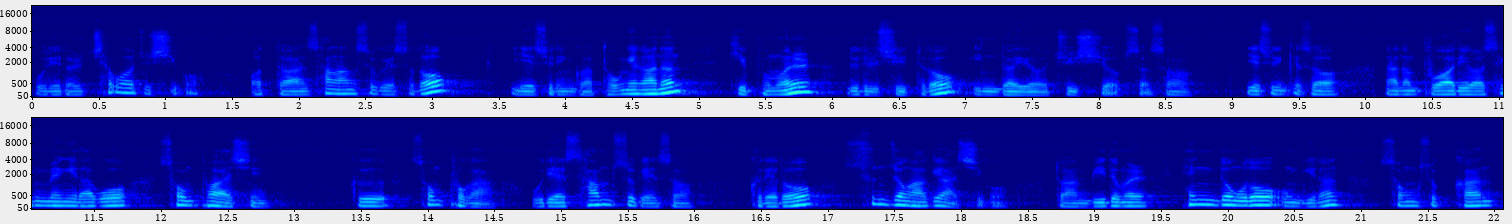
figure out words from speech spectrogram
우리를 채워 주시고 어떠한 상황 속에서도 예수님과 동행하는 기쁨을 누릴 수 있도록 인도하여 주시옵소서. 예수님께서 나는 부활이요 생명이라고 선포하신 그 선포가 우리의 삶 속에서 그대로 순종하게 하시고 또한 믿음을 행동으로 옮기는 성숙한 어,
